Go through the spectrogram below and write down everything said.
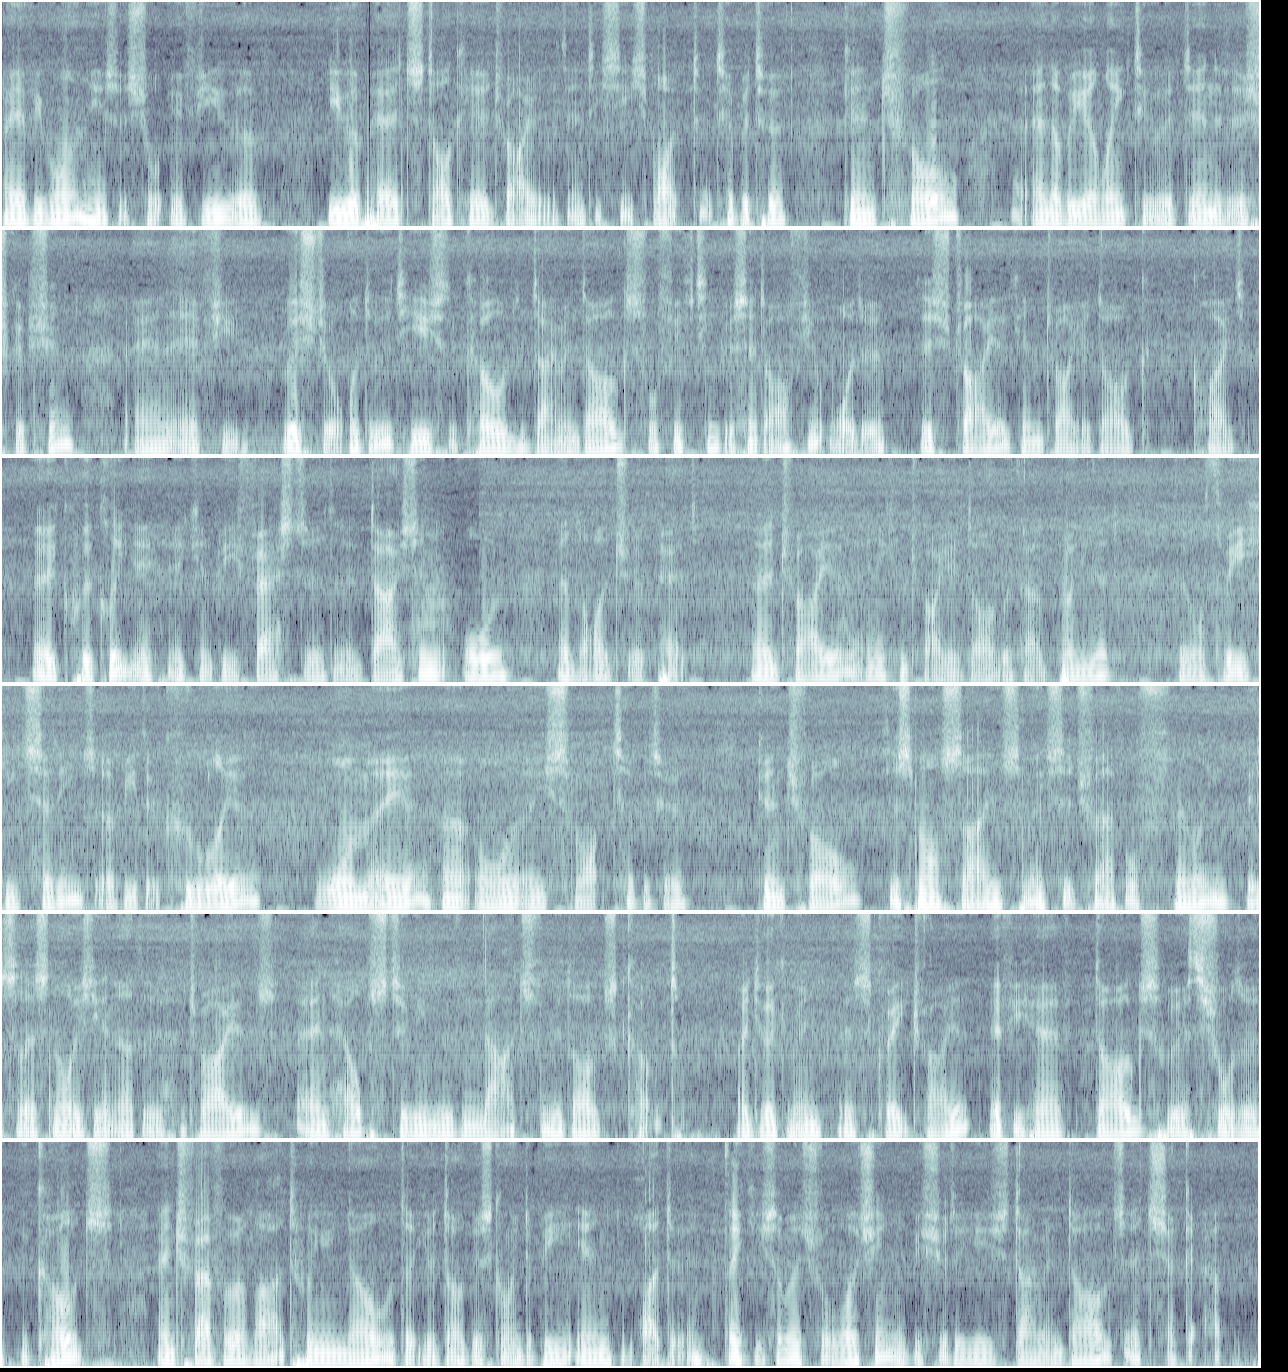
Hi everyone, here's a short review of UahPet's dog hair dryer with NTC Smart Temperature Control. And there'll be a link to it in the description. And if you wish to order it use the code Diamond Dogs for 15% off your order. This dryer can dry your dog quite uh, quickly, it can be faster than a Dyson or a larger pet uh, dryer. And it can dry your dog without burning it there are three heat settings of either cool air, warm air, uh, or a smart temperature control. The small size makes it travel friendly, it's less noisy than other dryers, and helps to remove knots from your dog's coat. I do recommend this great dryer if you have dogs with shorter coats and travel a lot when you know that your dog is going to be in water. Thank you so much for watching and be sure to use Diamond Dogs at checkout.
